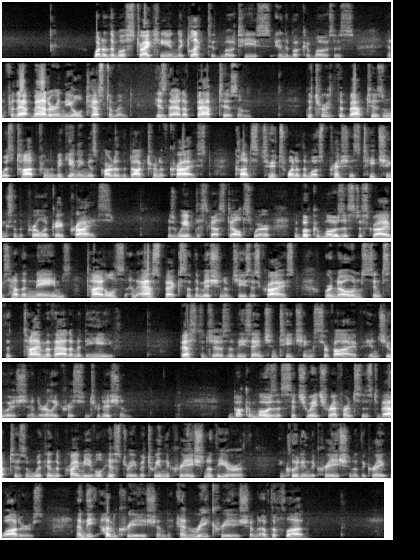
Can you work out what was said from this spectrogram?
One of the most striking and neglected motifs in the book of Moses, and for that matter in the Old Testament, is that of baptism. The truth that baptism was taught from the beginning as part of the doctrine of Christ constitutes one of the most precious teachings of the Pearl of Great Price. As we have discussed elsewhere, the book of Moses describes how the names, titles, and aspects of the mission of Jesus Christ were known since the time of Adam and Eve. Vestiges of these ancient teachings survive in Jewish and early Christian tradition. The book of Moses situates references to baptism within the primeval history between the creation of the earth, including the creation of the great waters, and the uncreation and recreation of the flood.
